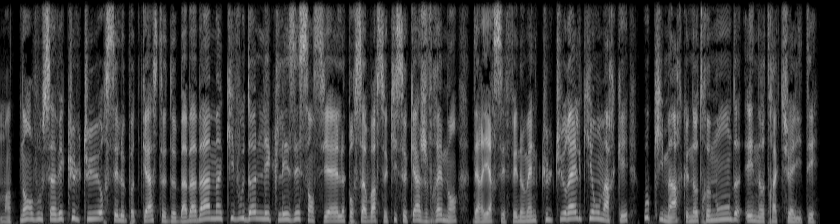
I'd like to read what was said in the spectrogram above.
Maintenant, vous savez Culture, c'est le podcast de Bababam qui vous donne les clés essentielles pour savoir ce qui se cache vraiment derrière ces phénomènes culturels qui ont marqué ou qui marquent notre monde et notre actualité.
